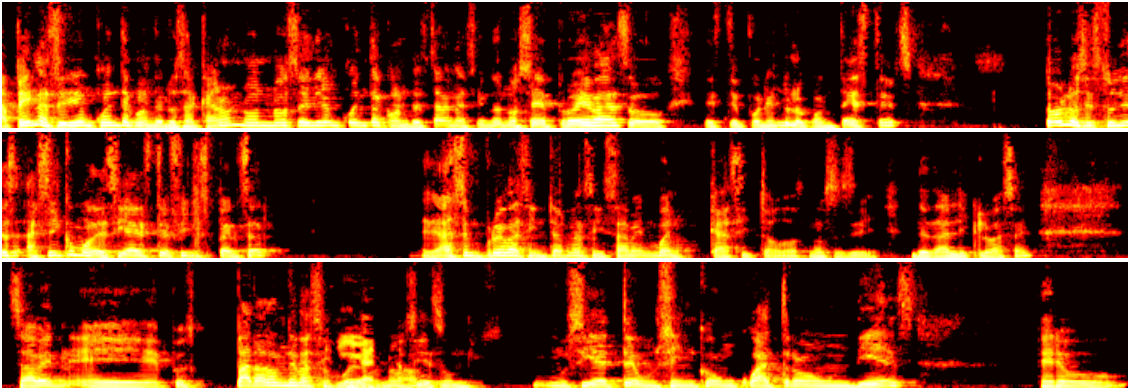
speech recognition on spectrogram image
apenas se dieron cuenta cuando lo sacaron, no, no se dieron cuenta cuando estaban haciendo, no sé, pruebas o este, poniéndolo con testers. Todos los estudios, así como decía este Phil Spencer, hacen pruebas internas y saben, bueno, casi todos, no sé si de Dalek lo hace, saben, eh, pues, para dónde va su juego, ¿no? ¿no? Si es un, un 7, un 5, un 4, un 10, pero,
